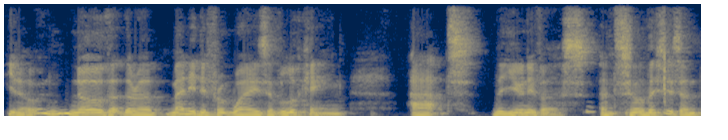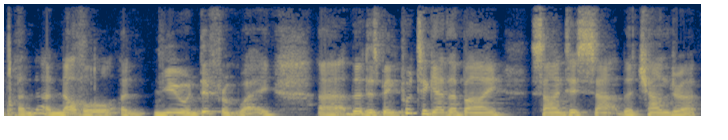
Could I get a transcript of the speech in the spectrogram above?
you know, know that there are many different ways of looking at the universe. And so this is a, a, a novel and new and different way uh, that has been put together by scientists at the Chandra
